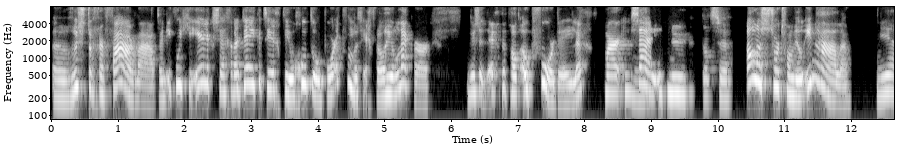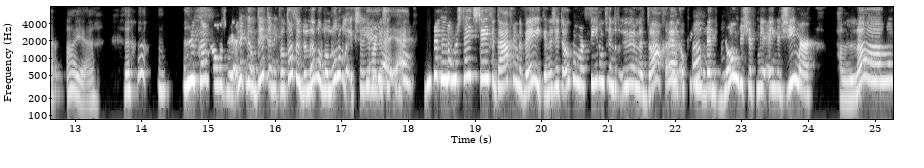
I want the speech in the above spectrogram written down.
uh, rustiger vaarwater. En ik moet je eerlijk zeggen, daar deed ik het echt heel goed op hoor. Ik vond het echt wel heel lekker. Dus het, echt, het had ook voordelen. Maar mm. zij is nu dat ze alles soort van wil inhalen. Ja, oh ja. nu kan alles weer. En ik wil dit en ik wil dat. En de Ik zeg, ja, maar er zit, je nog maar steeds zeven dagen in de week. En er zit ook nog maar 24 uur in de dag. En ook, je bent jong, dus je hebt meer energie. Maar hallo.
